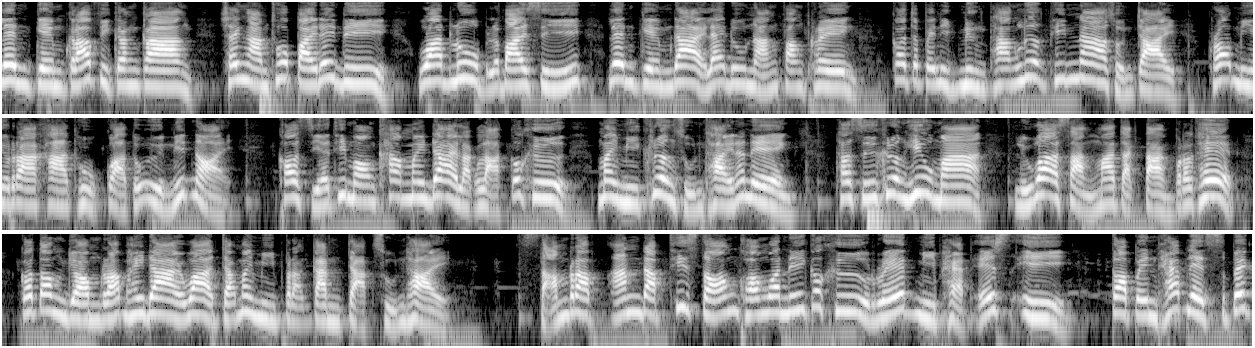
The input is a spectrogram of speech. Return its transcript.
เล่นเกมกราฟิกกลางๆ ใช้งานทั่วไปได้ดี วาดรูประบายสี เล่นเกมได้และดูหนังฟังเพลง ก็จะเป็นอีกหนึ่งทางเลือกที่น่าสนใจ เพราะมีราคาถูกกว่าตัวอื่นนิดหน่อย ข้อเสียที่มองข้ามไม่ได้หลักๆ ก็คือ ไม่มีเครื่องศูนย์ไทยนั่นเอง ถ้าซื้อเครื่องหิ้วมา หรือว่าสั่งมาจากต่างประเทศ ก็ต้องยอมรับให้ได้ว่าจะไม่มีประกันจากศูนย์ไทยสำหรับอันดับที่ 2 ของวันนี้ก็คือ Redmi Pad SE ก็เป็นแท็บเล็ตสเปค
